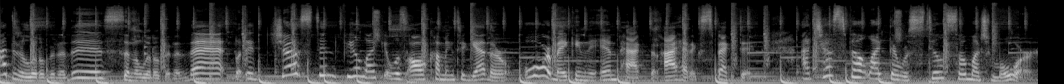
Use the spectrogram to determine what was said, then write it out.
I did a little bit of this and a little bit of that, but it just didn't feel like it was all coming together or making the impact that I had expected. I just felt like there was still so much more.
